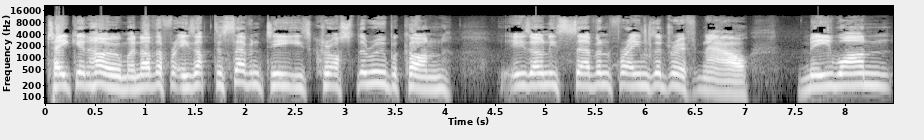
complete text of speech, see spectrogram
Taking home another, fr- he's up to 70, he's crossed the Rubicon. He's only seven frames adrift now. Me one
